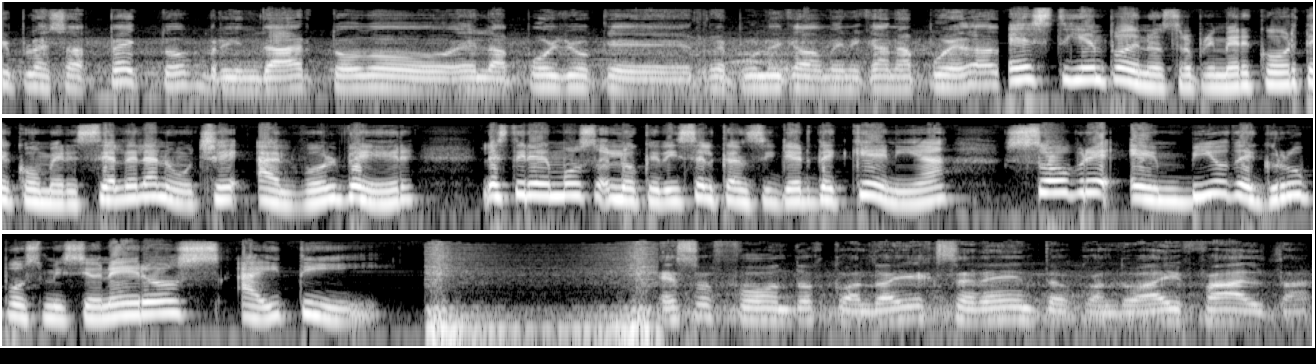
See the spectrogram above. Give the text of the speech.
Múltiples aspectos, brindar todo el apoyo que República Dominicana pueda. Es tiempo de nuestro primer corte comercial de la noche. Al volver, les diremos lo que dice el canciller de Kenia sobre envío de grupos misioneros a Haití. Esos fondos, cuando hay excedente o cuando hay falta,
